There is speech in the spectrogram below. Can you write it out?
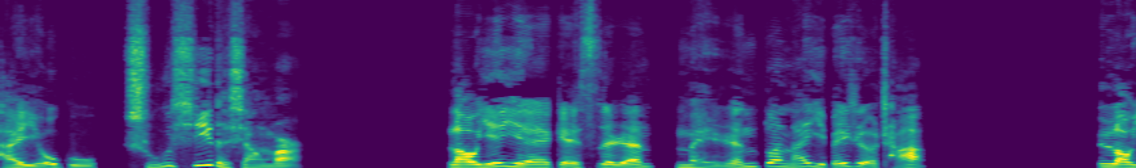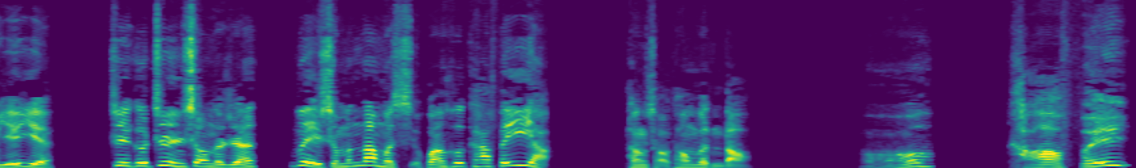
还有股熟悉的香味儿。老爷爷给四人每人端来一杯热茶。老爷爷，这个镇上的人为什么那么喜欢喝咖啡呀？汤小汤问道。哦，咖啡，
